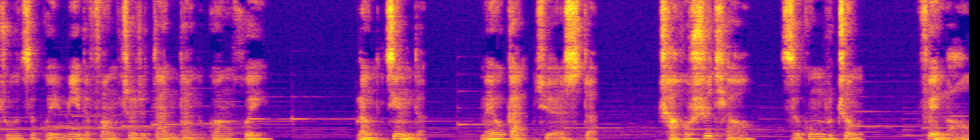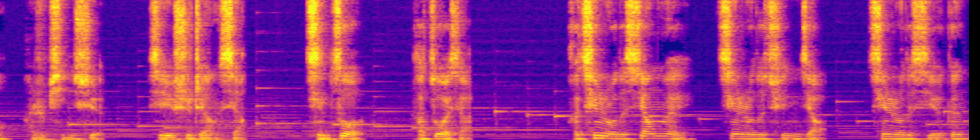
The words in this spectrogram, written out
珠子诡秘地放射着淡淡的光辉，冷静的，没有感觉似的，产后失调、子宫不正、肺痨还是贫血？谢医师这样想。请坐。他坐下，和轻柔的香味、轻柔的裙角、轻柔的鞋跟，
